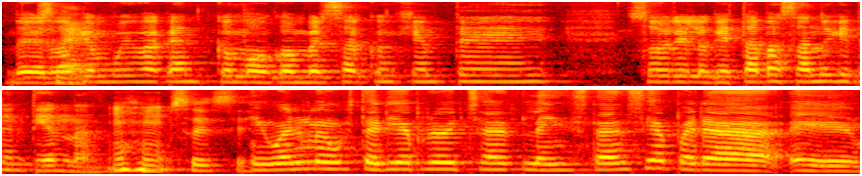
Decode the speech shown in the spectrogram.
De verdad Sí. que es muy bacán como conversar con gente sobre lo que está pasando y que te entiendan. Ujú. Sí, sí. Igual me gustaría aprovechar la instancia para, eh,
